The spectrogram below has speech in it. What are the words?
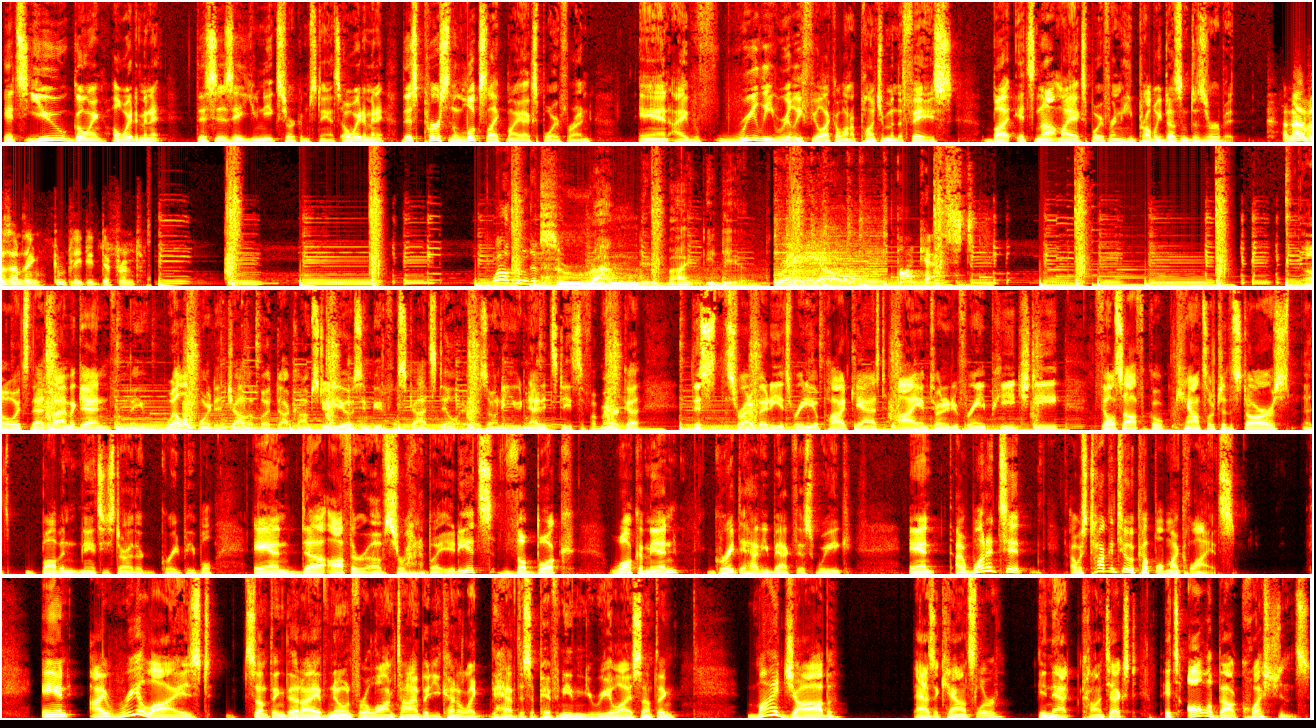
It's you going, oh, wait a minute, this is a unique circumstance. Oh, wait a minute, this person looks like my ex boyfriend, and I really, really feel like I want to punch him in the face, but it's not my ex boyfriend. He probably doesn't deserve it. And now for something completely different. Welcome to surrounded by idiots. Radio Podcast. Oh, it's that time again from the well appointed JavaBud.com studios in beautiful Scottsdale, Arizona, United States of America. This is the Surrounded by Idiots radio podcast. I am Tony Dufresne, PhD, philosophical counselor to the stars. That's Bob and Nancy Starr. They're great people. And uh, author of Surrounded by Idiots, the book. Welcome in. Great to have you back this week. And I wanted to, I was talking to a couple of my clients and I realized something that I have known for a long time, but you kind of like have this epiphany and you realize something. My job as a counselor in that context, it's all about questions.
